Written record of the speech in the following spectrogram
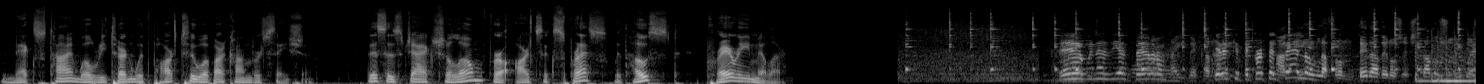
Next time, we'll return with part two of our conversation. This is Jack Shalom for Arts Express with host Prairie Miller. Eh, buenos días, Pedro. ¿Quieres que te corte el pelo? en la frontera de los Estados Unidos.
